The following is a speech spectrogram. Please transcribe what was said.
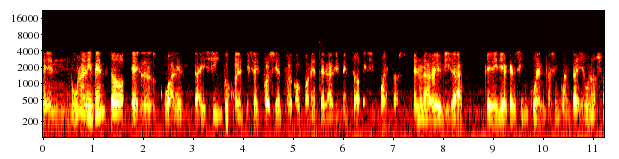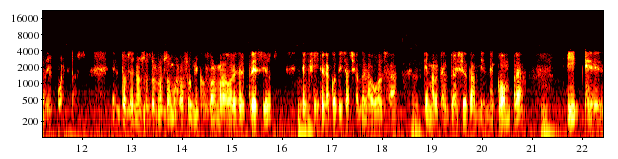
en un alimento, el 45-46% del componente del alimento es impuestos. En una bebida, le diría que el 50-51% son impuestos. Entonces nosotros no somos los únicos formadores de precios. Existe la cotización de la bolsa que marca el precio también de compra y eh,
